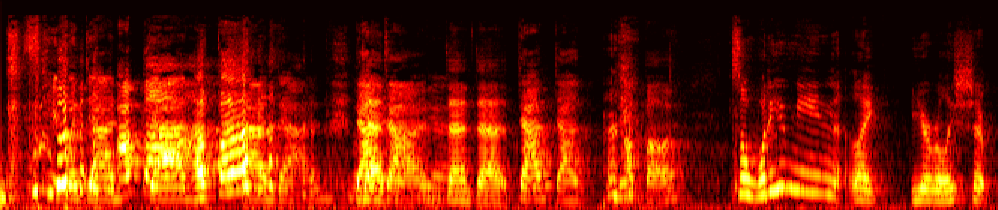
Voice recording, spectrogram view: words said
okay, but dad, Appa. dad, Appa. dad, dad. Dad, dad, Yeah. Dad. Dad. dad, dad, Appa. So what do you mean like your relationship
